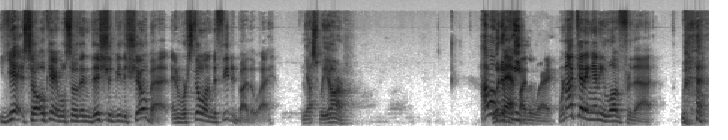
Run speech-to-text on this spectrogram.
Yeah. So okay. Well, so then this should be the show bet, and we're still undefeated, by the way. Yes, we are. How about What that? we- By the way, we're not getting any love for that.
